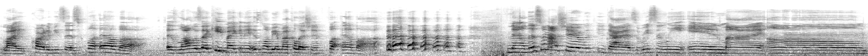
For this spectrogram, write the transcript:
Like Cardi B says, forever. As long as they keep making it, it's going to be in my collection forever. now this one i shared with you guys recently in my um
